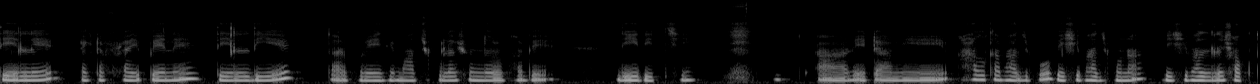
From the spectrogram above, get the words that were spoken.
তেলে একটা ফ্রাই প্যানে তেল দিয়ে তারপরে এই যে মাছগুলো সুন্দরভাবে দিয়ে দিচ্ছি। আর এটা আমি হালকা ভাজবো, বেশি ভাজবো না, বেশি ভাজলে শক্ত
